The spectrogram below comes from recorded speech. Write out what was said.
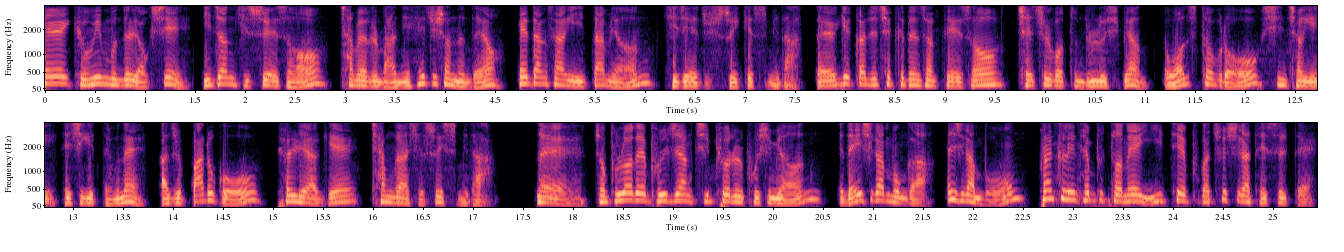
해외 교민분들 역시 이전 기수에서 참여를 많이 해주셨는데요. 해당 사항이 있다면 기재해 주실 수 있겠습니다. 네, 여기까지 체크된 상태에서 제출 버튼 누르시면 원스톱으로 신청이 되시기 때문에 아주 빠르고 편리하게 참가하실 수 있습니다. 네, 저 블러드의 불장 지표를 보시면 4시간 봉과 1시간 봉, 프랭클린 템플턴의 ETF가 출시가 됐을 때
